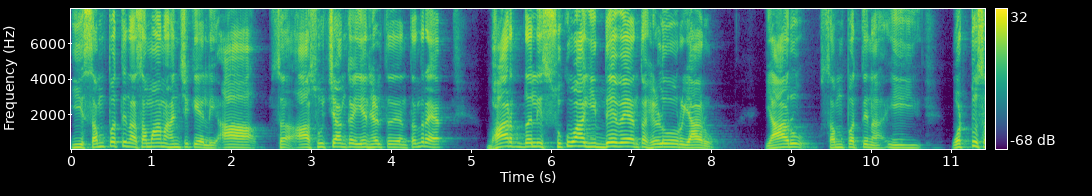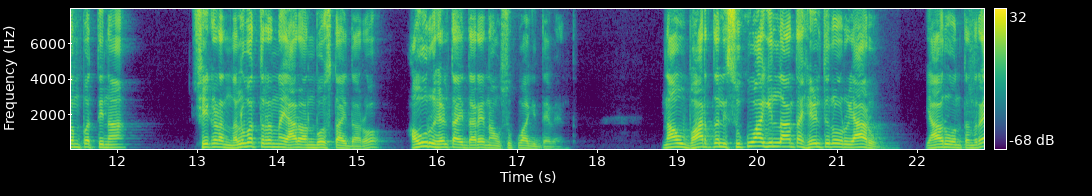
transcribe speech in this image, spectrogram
ಈ ಸಂಪತ್ತಿನ ಅಸಮಾನ ಹಂಚಿಕೆಯಲ್ಲಿ ಆ ಸ, ಆ ಸೂಚ್ಯಾಂಕ ಏನು ಹೇಳ್ತದೆ ಅಂತಂದರೆ ಭಾರತದಲ್ಲಿ ಸುಖವಾಗಿದ್ದೇವೆ ಅಂತ ಹೇಳುವವರು ಯಾರು? ಯಾರು ಸಂಪತ್ತಿನ, ಈ ಒಟ್ಟು ಸಂಪತ್ತಿನ ಶೇಕಡ ನಲವತ್ತರನ್ನು ಯಾರು ಅನುಭವಿಸ್ತಾ ಇದ್ದಾರೋ ಅವರು ಹೇಳ್ತಾ ಇದ್ದಾರೆ, ನಾವು ಸುಖವಾಗಿದ್ದೇವೆ ಅಂತ. ನಾವು ಭಾರತದಲ್ಲಿ ಸುಖವಾಗಿಲ್ಲ ಅಂತ ಹೇಳ್ತಿರೋರು ಯಾರು? ಯಾರು ಅಂತಂದರೆ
